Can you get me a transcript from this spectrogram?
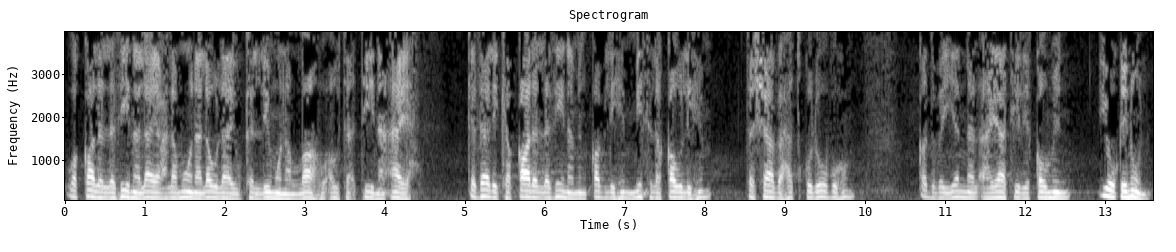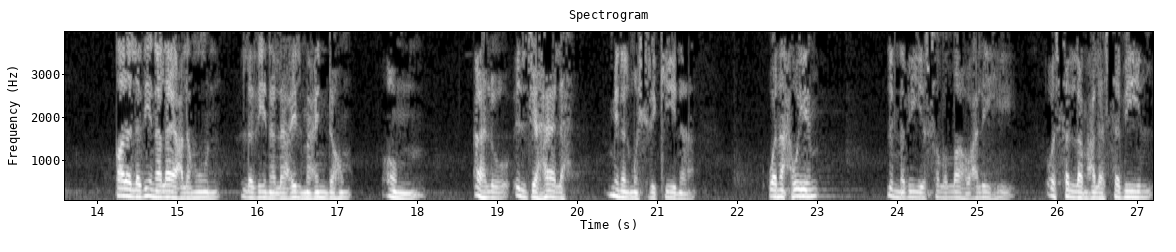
وقال الذين لا يعلمون لولا يكلمنا الله أو تأتينا آية. كذلك قال الذين من قبلهم مثل قولهم تشابهت قلوبهم قد بينا الآيات لقوم يوقنون. قال الذين لا يعلمون الذين لا علم عندهم هم أهل الجهالة. من المشركين ونحوهم للنبي صلى الله عليه وسلم على سبيل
